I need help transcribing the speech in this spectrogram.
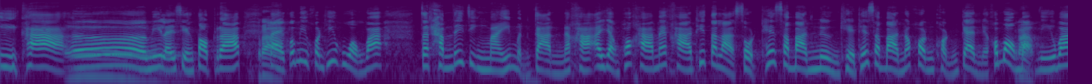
อีกค่ะ เออ มีหลายเสียงตอบรับ ครับแต่ก็มีคนที่ห่วงว่าจะทำได้จริงไหมเหมือนกันนะคะอะอย่างพ่อค้าแม่ค้าที่ตลาดสดเทศบาลหนึ่งเขตเทศบาลนครขอนแก่นเนี่ยเขามองครับ แบบนี้ว่า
